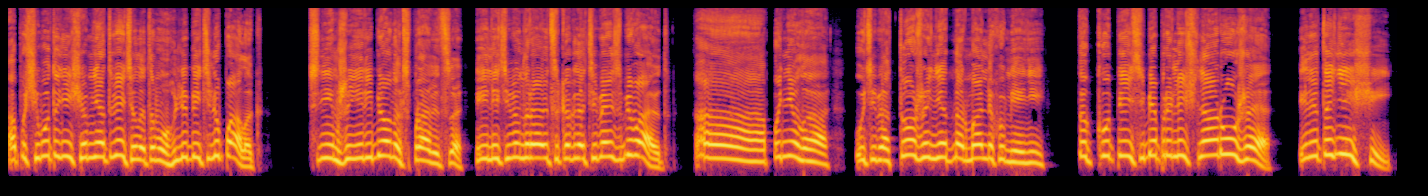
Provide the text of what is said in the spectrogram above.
а почему ты ничем не ответил этому любителю палок? С ним же и ребенок справится, или тебе нравится, когда тебя избивают? А, поняла, у тебя тоже нет нормальных умений. Так купи себе приличное оружие, или ты нищий?»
